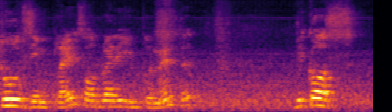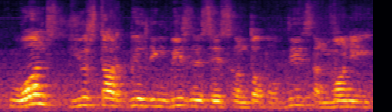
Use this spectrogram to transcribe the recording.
tools in place already implemented because once you start building businesses on top of this and money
